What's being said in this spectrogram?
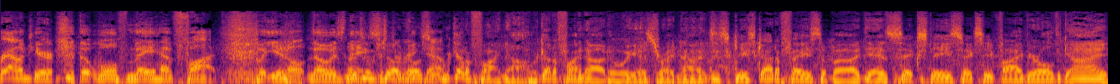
around here that Wolf may have fought, but you don't know his I name. just, Just, don't know. recap. We got to find out. We got to find out who he is right now. Just, he's got a face of a yeah, 60, 65 year old guy.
